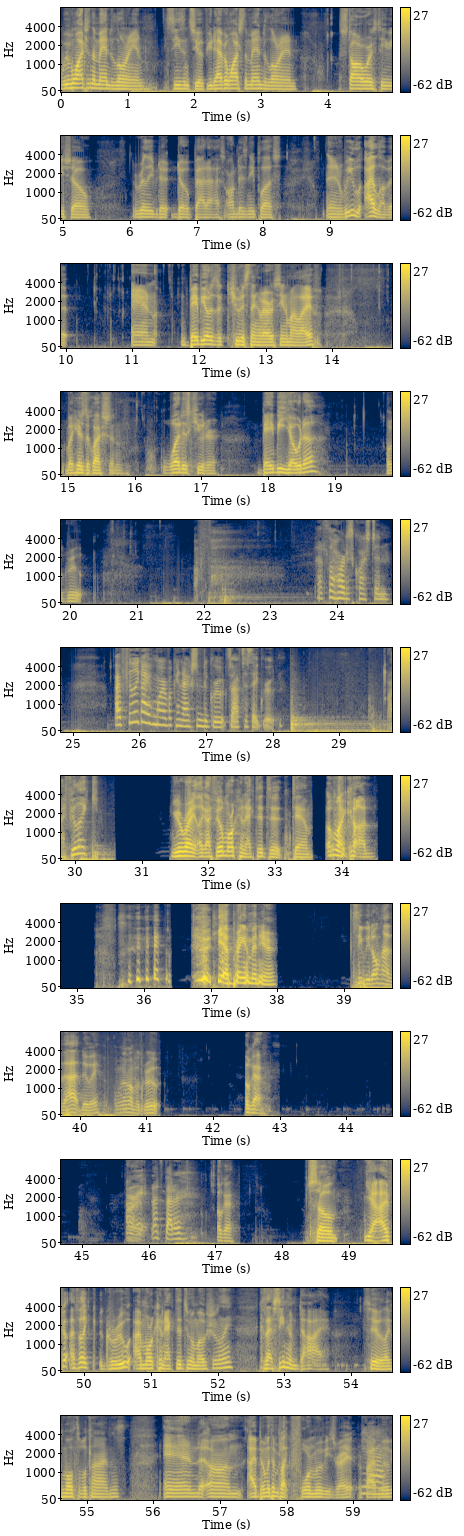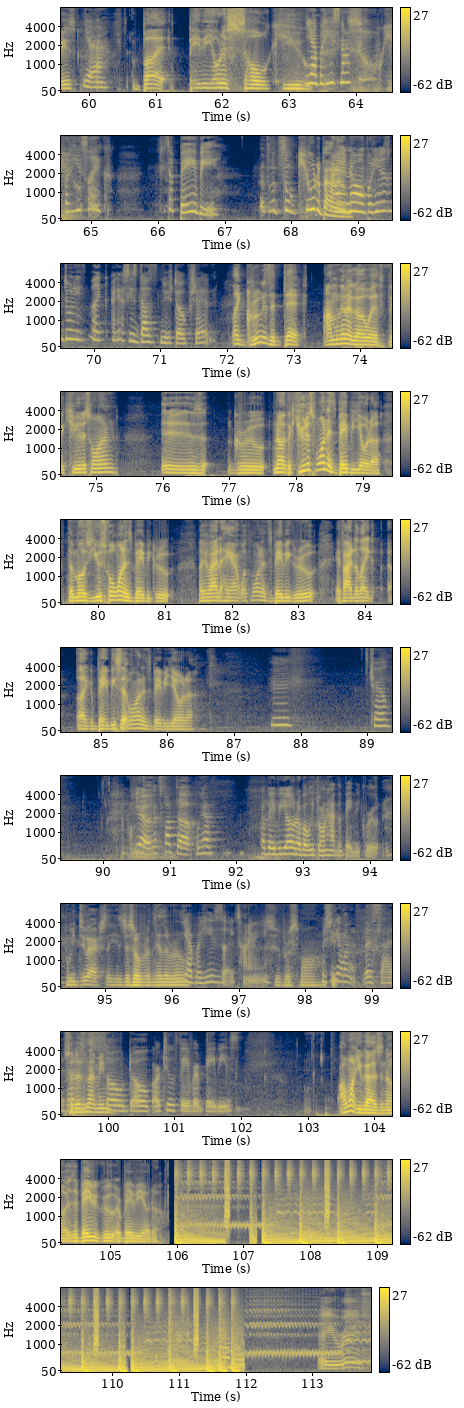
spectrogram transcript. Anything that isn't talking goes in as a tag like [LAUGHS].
We've been watching The Mandalorian season two. If you haven't watched The Mandalorian, Star Wars TV show, really do- dope, badass on Disney Plus, and we I love it. And Baby Yoda is the cutest thing I've ever seen in my life. But here's the question: What is cuter, Baby Yoda or Groot? That's the hardest question. I feel like I have more of a connection to Groot, so I have to say Groot. I feel like you're right. Like I feel more connected to. Damn. Oh my god. [LAUGHS] yeah, bring him in here. See, we don't have that, do we? We don't have a Groot. Okay. All right. that's better. Okay. So, yeah, I feel I feel like Groot. I'm more connected to emotionally because I've seen him die too, like multiple times, and um, I've been with him for like four movies, right, or Yeah. five movies. Yeah. But Baby Yoda's so cute. Yeah, but he's not. so cute. But he's like, he's a baby. That's what's so cute about him. I know, but he doesn't do any. Like, I guess he does do dope shit. Like Groot is a dick. I'm gonna go with the cutest one is Groot. No, the cutest one is Baby Yoda. The most useful one is Baby Groot. Like if I had to hang out with one, it's Baby Groot. If I had to like like babysit one is Baby Yoda. Mm. True. Yo, that's fucked up. We have a Baby Yoda, but we don't have a Baby Groot. We do actually. He's just over in the other room. Yeah, but he's like tiny. Super small. We should get one that's this size. So that doesn't that mean so dope? Our two favorite babies. I want you guys to know: is it Baby Groot or Baby Yoda? Hey, Rich.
